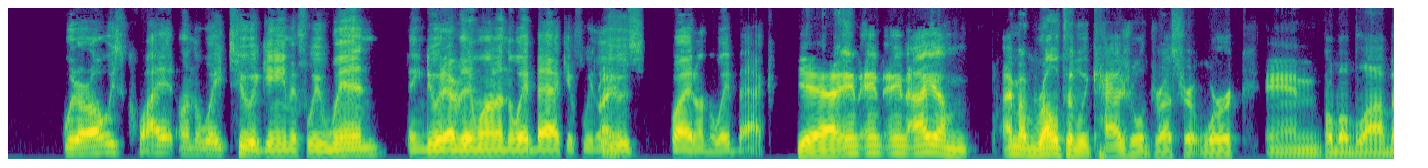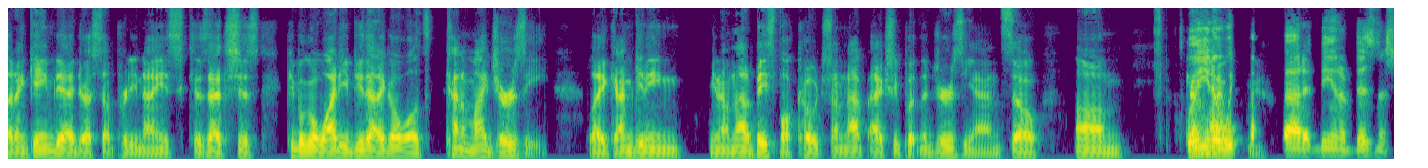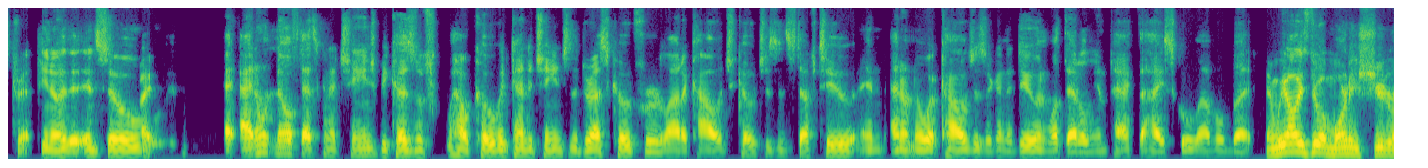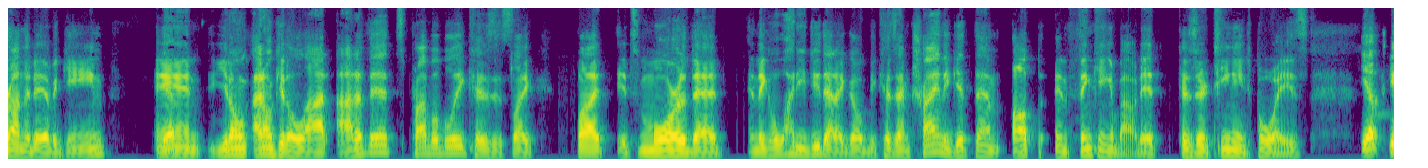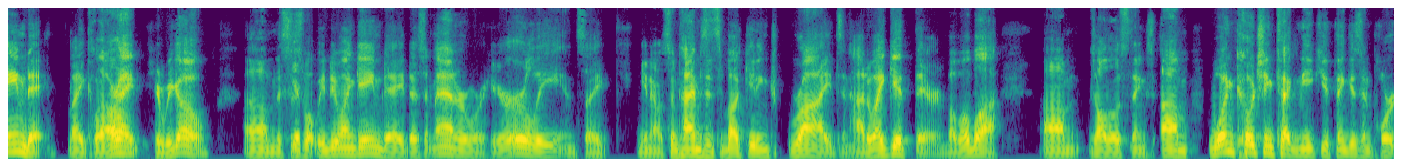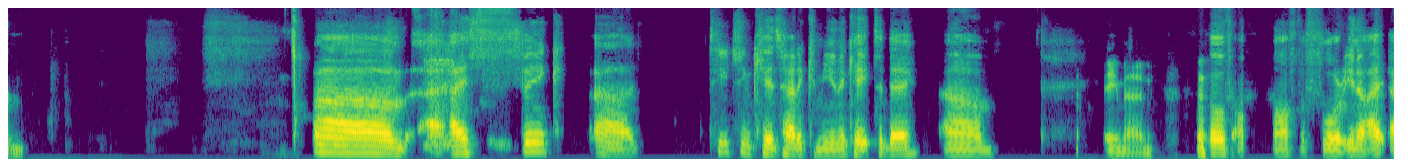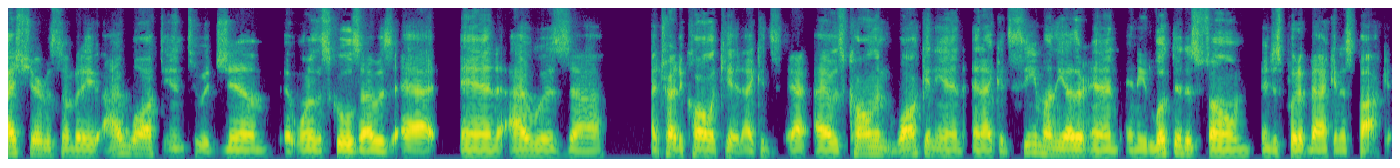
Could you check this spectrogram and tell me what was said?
we are always quiet on the way to a game. If we win, they can do whatever they want on the way back. If we Right. lose, quiet on the way back. Yeah, and and and I am I'm a relatively casual dresser at work and blah blah blah. But on game day, I dress up pretty nice because that's just people go, "Why do you do that?" I go, "Well, it's kind of my jersey. Like I'm getting, you know, I'm not a baseball coach, so I'm not actually putting the jersey on. So, um, Well, you know, we talked about it being a business trip, you know, and so Right. I, don't know if that's going to change because of how COVID kind of changed the dress code for a lot of college coaches and stuff too. And I don't know what colleges are going to do and what that'll impact the high school level, but and we always do a morning shooter on the day of a game Yep. and you don't i don't get a lot out of it probably because it's like but it's more that and they go why do you do that i go because i'm trying to get them up and thinking about it because they're teenage boys Yep. It's game day like all right here we go um, this is Yep. what we do on game day. Doesn't matter. We're here early. And it's like you know sometimes it's about getting rides and how do i get there and blah blah blah. Um, it's all those things. Um, one coaching technique you think is important? Um, I, I think uh, teaching kids how to communicate today, um, amen. both on, off the floor. You know, I, I shared with somebody, I walked into a gym at one of the schools I was at, and I was, uh, I tried to call a kid. I could, I- was calling, walking in, and I could see him on the other end, and he looked at his phone and just put it back in his pocket.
